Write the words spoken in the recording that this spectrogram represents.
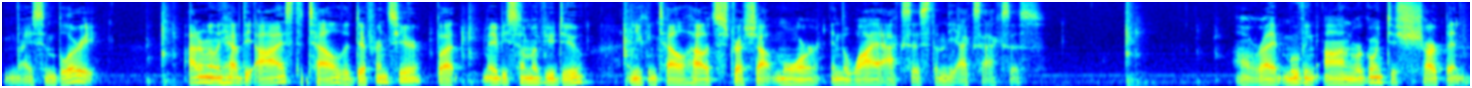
nice and blurry. I don't really have the eyes to tell the difference here, but maybe some of you do and you can tell how it's stretched out more in the y-axis than the x-axis. All right, moving on, we're going to sharpen.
